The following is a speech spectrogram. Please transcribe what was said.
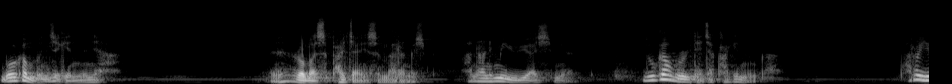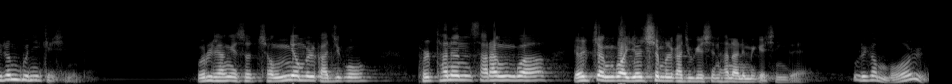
뭐가 문제겠느냐? 예? 로마서 8장에서 말한 것입니다. 하나님이 위하시면 누가 우리를 대적하겠는가? 바로 이런 분이 계시는데 우리를 향해서 정념을 가지고 불타는 사랑과 열정과 열심을 가지고 계신 하나님이 계신데 우리가 뭘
